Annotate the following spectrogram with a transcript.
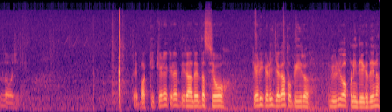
ਲਓ ਜੀ। ਤੇ ਬਾਕੀ ਕਿਹੜੇ ਕਿਹੜੇ ਵੀਰਾਂ ਦੇ ਦੱਸਿਓ ਕਿਹੜੀ ਕਿਹੜੀ ਜਗ੍ਹਾ ਤੋਂ ਵੀਰ ਵੀਡੀਓ ਆਪਣੀ ਦੇਖਦੇ ਨਾ।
